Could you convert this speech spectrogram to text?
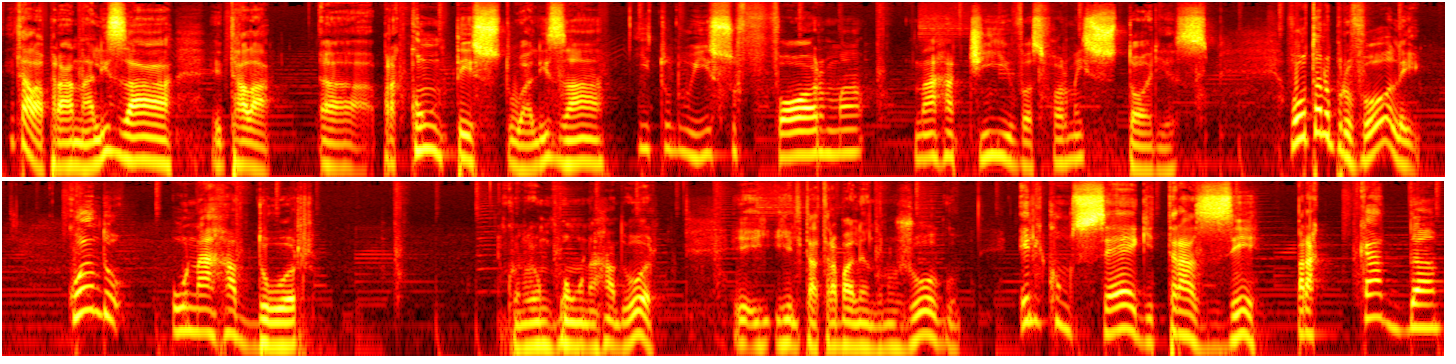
Ele tá lá para analisar, ele tá lá uh, ah, para contextualizar. E tudo isso forma narrativas, forma histórias. Voltando pro vôlei, quando o narrador, quando é um bom narrador, e, e ele está trabalhando no jogo, ele consegue trazer para cada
